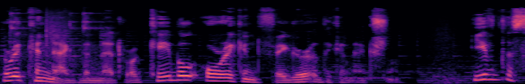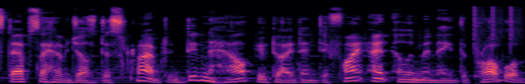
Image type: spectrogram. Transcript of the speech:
reconnect the network cable or reconfigure the connection. If the steps I have just described didn't help you to identify and eliminate the problem,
